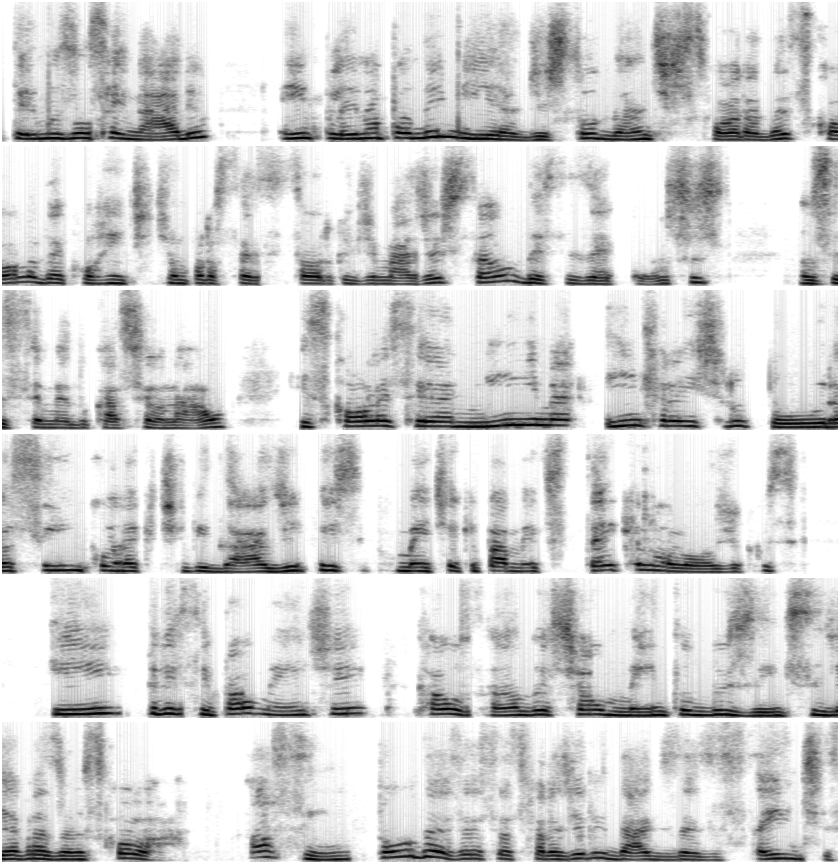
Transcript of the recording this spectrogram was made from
temos um cenário em plena pandemia de estudantes fora da escola, decorrente de um processo histórico de má gestão desses recursos, no sistema educacional, escolas sem a mínima infraestrutura, sem conectividade, principalmente equipamentos tecnológicos, e principalmente causando este aumento dos índices de evasão escolar. Assim, todas essas fragilidades existentes,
